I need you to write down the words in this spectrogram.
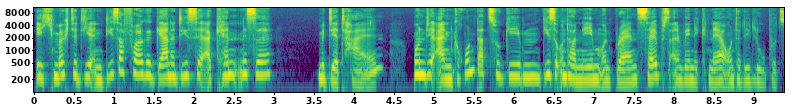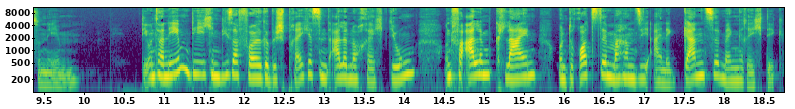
Ich möchte dir in dieser Folge gerne diese Erkenntnisse mit dir teilen und dir einen Grund dazu geben, diese Unternehmen und Brands selbst ein wenig näher unter die Lupe zu nehmen. Die Unternehmen, die ich in dieser Folge bespreche, sind alle noch recht jung und vor allem klein und trotzdem machen sie eine ganze Menge richtig.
